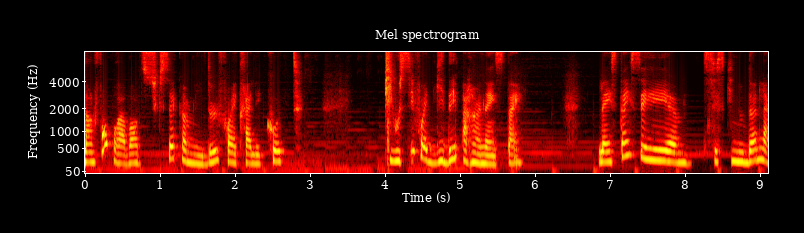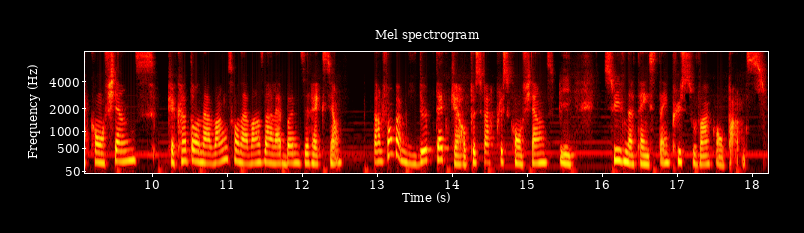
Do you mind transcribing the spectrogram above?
Dans le fond, pour avoir du succès comme les deux, il faut être à l'écoute. Puis aussi, il faut être guidé par un instinct. L'instinct, euh, c'est ce qui nous donne la confiance que quand on avance, on avance dans la bonne direction dans le fond, comme les deux, peut-être qu'on peut se faire plus confiance puis suivre notre instinct plus souvent qu'on pense.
